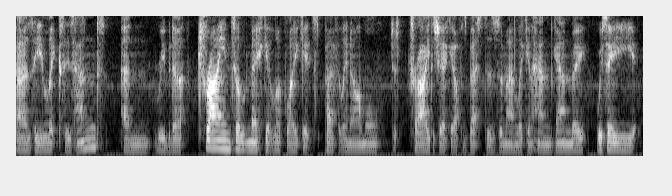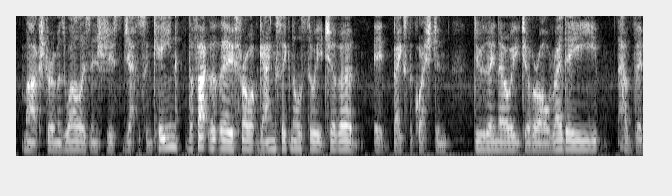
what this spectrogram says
as he licks his hand and Rebadow trying to make it look like it's perfectly normal, just try to shake it off as best as a man licking hand can be. We see Markstrom as well is introduced to Jefferson Keane. The fact that they throw up gang signals to each other, it begs the question do they know each other already? Have they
